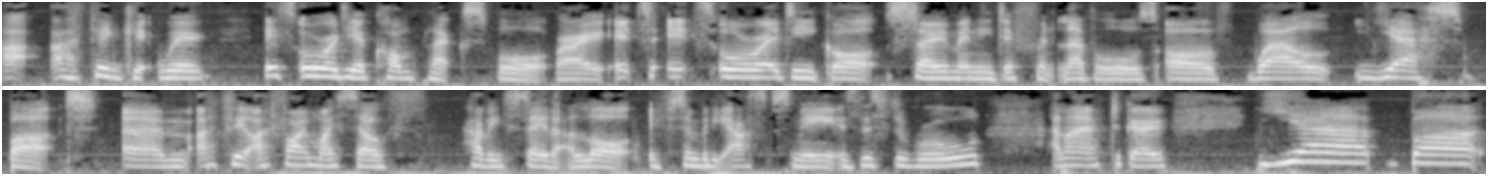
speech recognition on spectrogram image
I, I think it, we're it's already a complex sport, right? It's it's already got so many different levels of well, yes, but um, I feel I find myself having to say that a lot. If somebody asks me, "Is this the rule?" and I have to go, "Yeah, but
